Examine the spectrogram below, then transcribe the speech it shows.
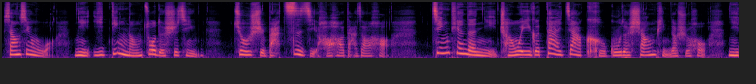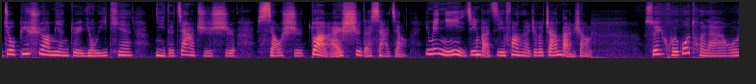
相信我，你一定能做的事情。就是把自己好好打造好。今天的你成为一个代价可估的商品的时候，你就必须要面对有一天你的价值是消失、断崖式的下降，因为你已经把自己放在这个砧板上了。所以回过头来，我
